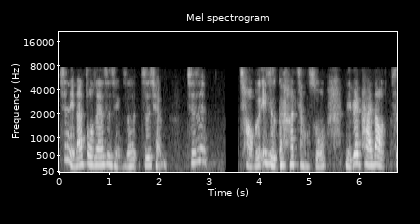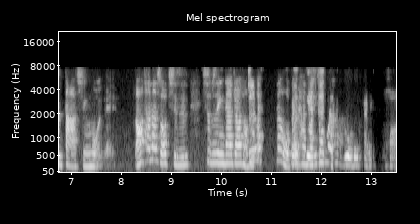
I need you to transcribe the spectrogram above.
是你在做这件事情之之前。其实巧不是一直跟他讲说你被拍到是大新闻哎，然后他那时候其实是不是应该就要想说，哎，那我被拍到，如果被拍的话，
